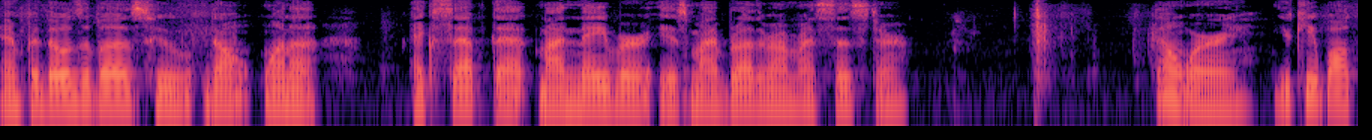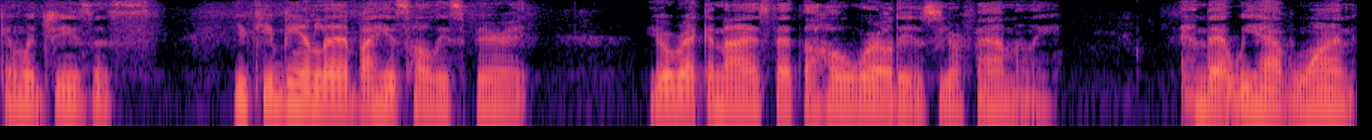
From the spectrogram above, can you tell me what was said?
And for those of us who don't want to accept that my neighbor is my brother or my sister, don't worry. You keep walking with Jesus. You keep being led by his Holy Spirit you'll recognize that the whole world is your family and that we have one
